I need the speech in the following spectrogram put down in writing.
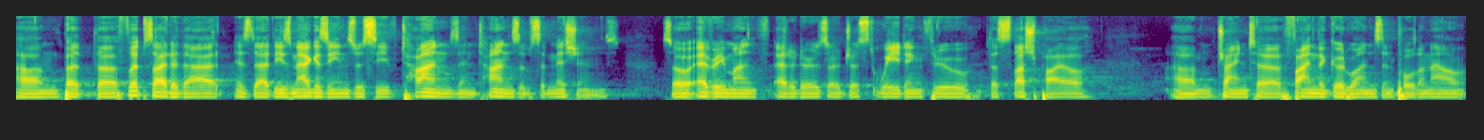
Um, but the flip side of that is that these magazines receive tons and tons of submissions. So every month, editors are just wading through the slush pile, um, trying to find the good ones and pull them out.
